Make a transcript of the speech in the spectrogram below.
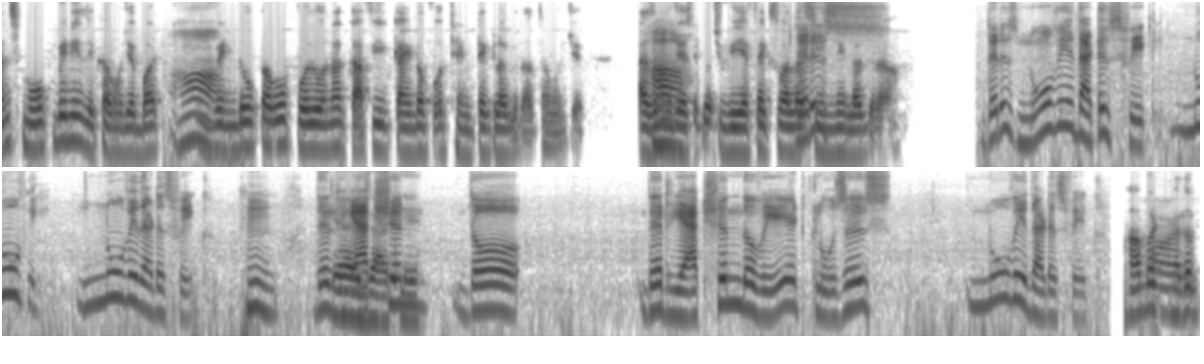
and smoke भी नहीं दिखा मुझे बट हाँ। विंडो का वो पुल होना काफ़ी काइंड ऑफ़ ऑथेंटिक लग रहा था मुझे। एज हाँ। मुझे ऐसे कुछ वीएफएक्स वाला There सीन is- नहीं लग रहा। There is no way that is fake. No way. No way that is fake. Hmm reaction exactly. the their reaction the way it closes no way that is fake हाँ बट और- मतलब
